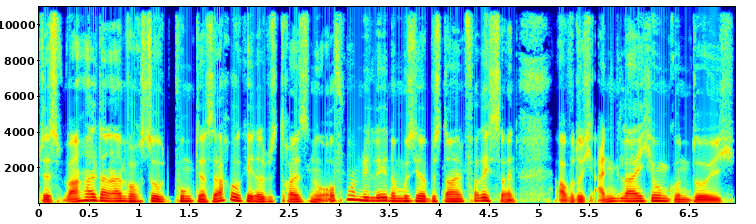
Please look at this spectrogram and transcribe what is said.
Das war halt dann einfach so Punkt der Sache, okay, da bis 13 Uhr offen haben die Läden, dann muss ich ja bis dahin fertig sein. Aber durch Angleichung und durch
